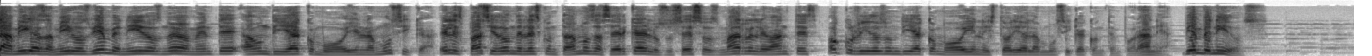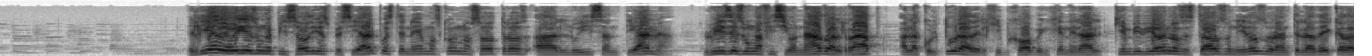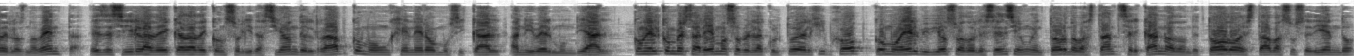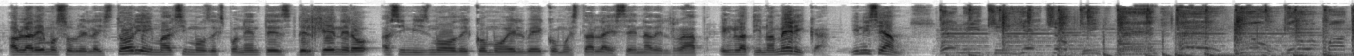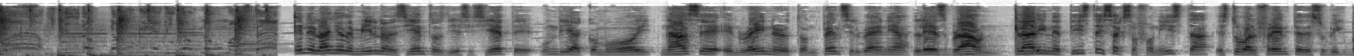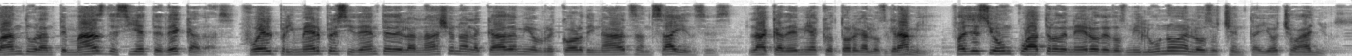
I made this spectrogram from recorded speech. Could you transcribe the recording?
Hola amigas, amigos, bienvenidos nuevamente a un día como hoy en la música, el espacio donde les contamos acerca de los sucesos más relevantes ocurridos un día como hoy en la historia de la música contemporánea. Bienvenidos. El día de hoy es un episodio especial pues tenemos con nosotros a Luis Santiana. Luis es un aficionado al rap, a la cultura del hip hop en general, quien vivió en los Estados Unidos durante la década de los 90, es decir, la década de consolidación del rap como un género musical a nivel mundial. Con él conversaremos sobre la cultura del hip hop, cómo él vivió su adolescencia en un entorno bastante cercano a donde todo estaba sucediendo. Hablaremos sobre la historia y máximos exponentes del género, asimismo de cómo él ve cómo está la escena del rap en Latinoamérica. Iniciamos. En el año de 1917, un día como hoy, nace en Rainerton, Pennsylvania, Les Brown. Clarinetista y saxofonista, estuvo al frente de su big band durante más de siete décadas. Fue el primer presidente de la National Academy of Recording Arts and Sciences, la academia que otorga los Grammy. Falleció un 4 de enero de 2001 a los 88 años.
